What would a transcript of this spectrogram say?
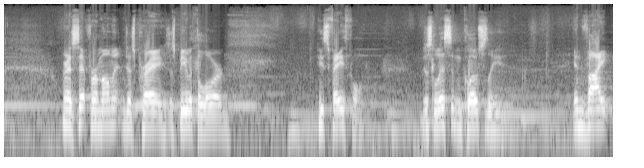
We're going to sit for a moment and just pray, just be with the Lord. He's faithful. Just listen closely. Invite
